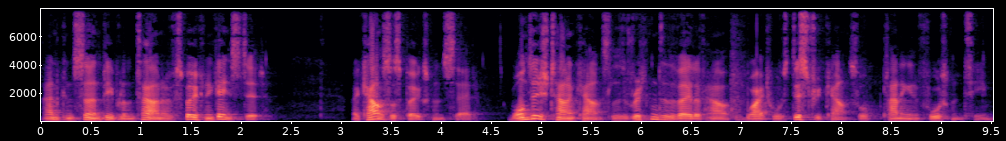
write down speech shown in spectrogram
and concerned people in the town have spoken against it. A council spokesman said, Wantage Town Council has written to the Vale of White Horse District Council planning enforcement team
